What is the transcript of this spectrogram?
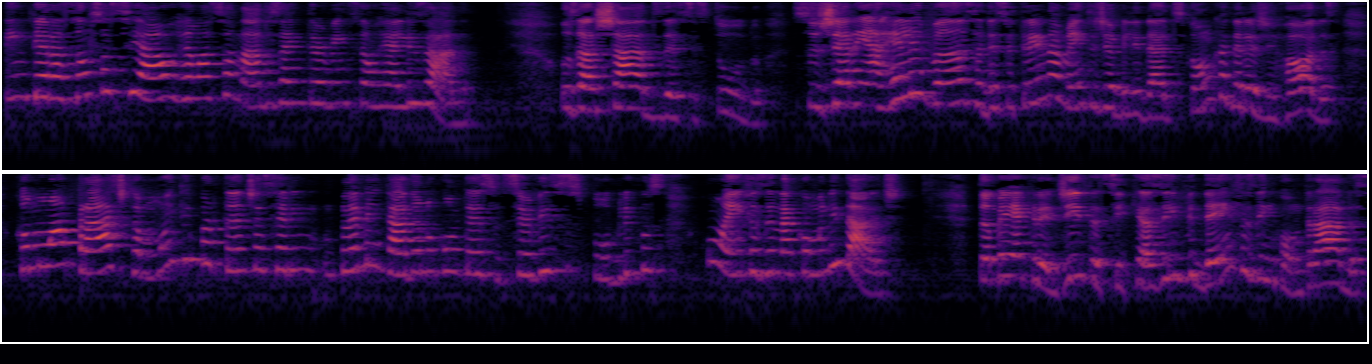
e interação social relacionados à intervenção realizada. Os achados desse estudo sugerem a relevância desse treinamento de habilidades com cadeiras de rodas como uma prática muito importante a ser implementada no contexto de serviços públicos com ênfase na comunidade. Também acredita-se que as evidências encontradas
